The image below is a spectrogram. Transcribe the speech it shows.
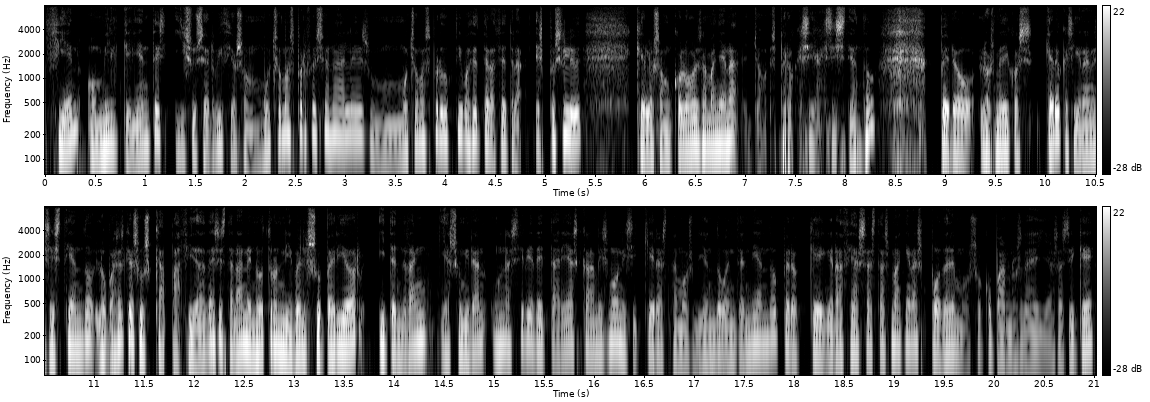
100 o 1000 clientes y sus servicios son mucho más profesionales, mucho más productivos, etcétera, etcétera. Es posible que los oncólogos de mañana, yo espero que siga existiendo, pero los médicos creo que seguirán existiendo. Lo que pasa es que sus capacidades estarán en otro nivel superior y tendrán y asumirán una serie de tareas que ahora mismo ni siquiera estamos viendo o entendiendo, pero que gracias a estas máquinas podremos ocuparnos de ellas. Así que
